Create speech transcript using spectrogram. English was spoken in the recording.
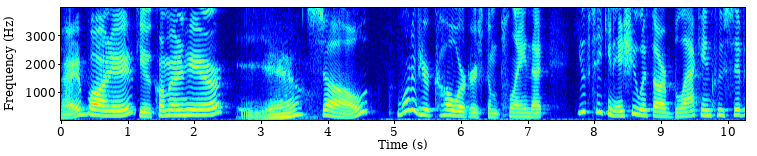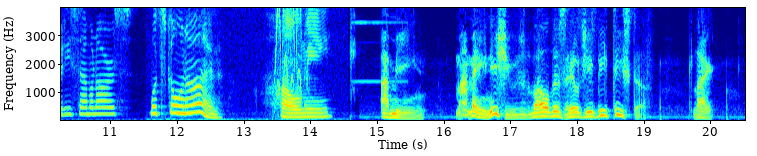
Hey, buddy, can you come in here? Yeah? So, one of your coworkers complained that you've taken issue with our black inclusivity seminars. What's going on, homie? I mean, my main issue is with all this LGBT stuff. Like,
